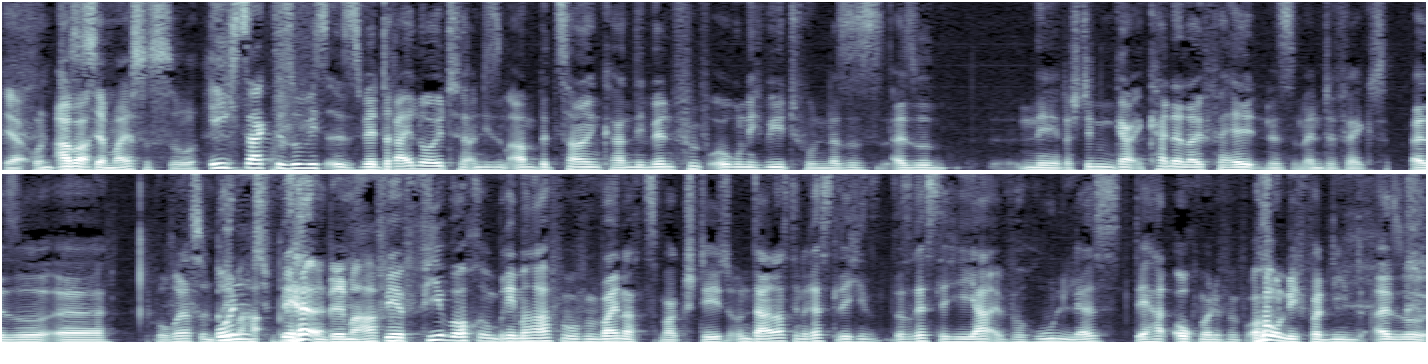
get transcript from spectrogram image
Ja, und Aber- das ist ja meistens so. Ich sagte so, wie es ist. Wer drei Leute an diesem Abend bezahlen kann, dem werden fünf Euro nicht wehtun. Das ist, also, nee, da steht keinerlei Verhältnis im Endeffekt. Also, äh, Wo war das? In, Und Bremerha wer- in Bremerhaven? wer vier Wochen in Bremerhaven auf dem Weihnachtsmarkt steht und danach den restlichen, das restliche Jahr einfach ruhen lässt, der hat auch meine fünf Euro nicht verdient. Also,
